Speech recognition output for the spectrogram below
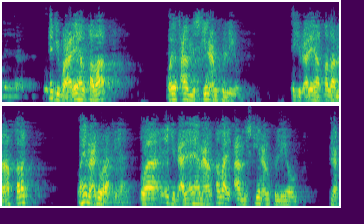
عليها القضاء وإطعام مسكين عن كل يوم. يجب عليها قضاء ما أفطرت وهي معذورة في هذا. ويجب عليها مع القضاء إطعام مسكين عن كل يوم. نعم.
